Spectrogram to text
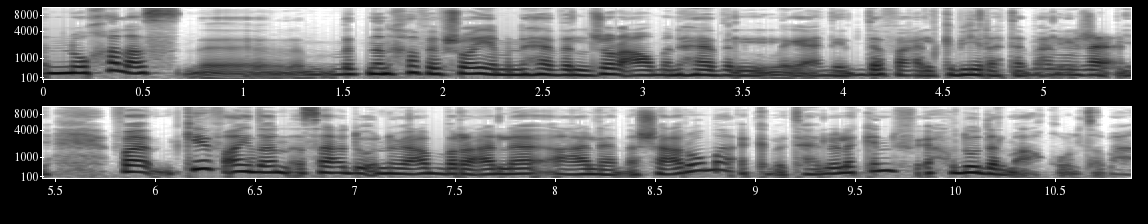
إنه خلص آه، بدنا نخفف شوية من هذا الجرعة ومن هذا يعني الدفعه الكبيرة تبع الإيجابية. فكيف أيضا اساعده أنه يعبر على على مشاعره ما أكبتها له لكن في حدود المعقول طبعا.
